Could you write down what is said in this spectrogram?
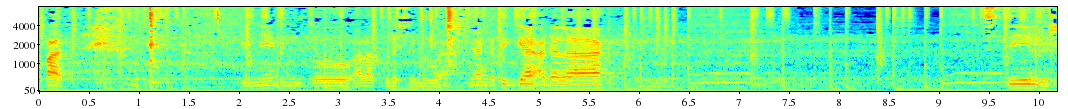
4 ini untuk alat tulis yang kedua. Yang ketiga adalah stilus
